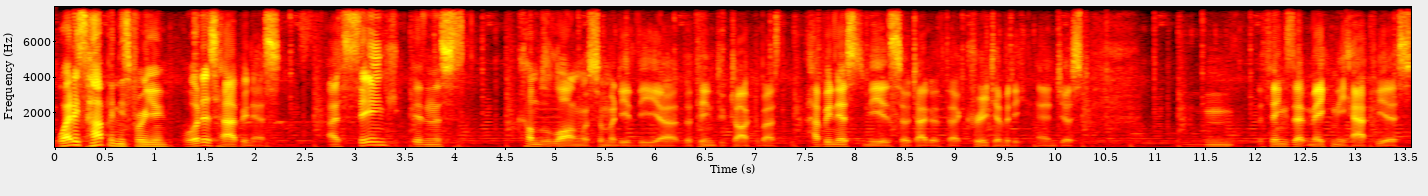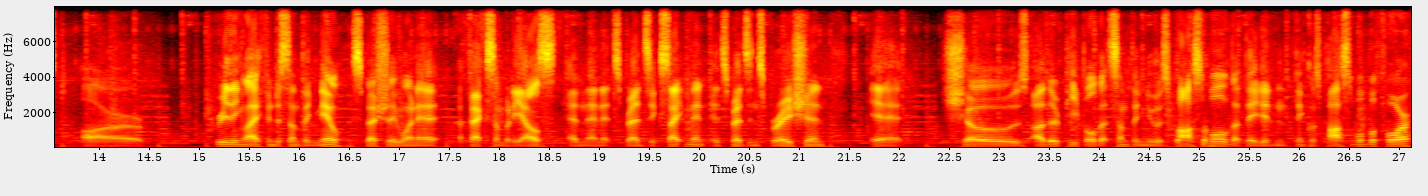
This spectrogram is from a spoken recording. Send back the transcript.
What is happiness for you? What is happiness? I think, and this comes along with so many of the uh, the themes we've talked about. Happiness to me is so tied with that creativity and just mm, the things that make me happiest are breathing life into something new, especially when it affects somebody else, and then it spreads excitement, it spreads inspiration, it shows other people that something new is possible that they didn't think was possible before.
